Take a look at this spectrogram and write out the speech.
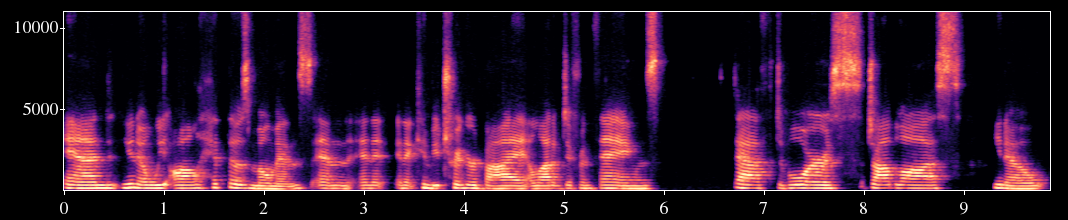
and you know we all hit those moments and and it and it can be triggered by a lot of different things. Death divorce job loss you know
